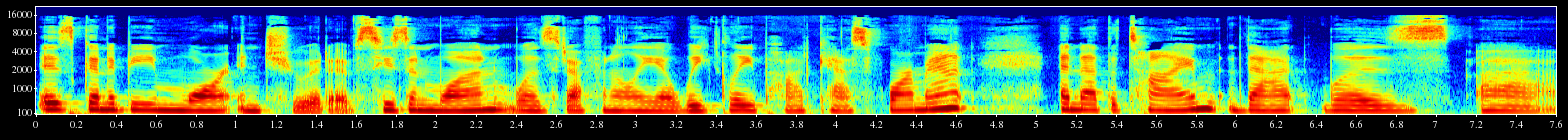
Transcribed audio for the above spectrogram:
is going to be more intuitive. Season one was definitely a weekly podcast format. And at the time, that was uh,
